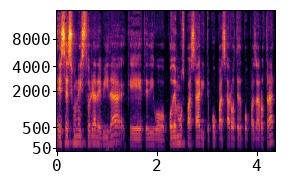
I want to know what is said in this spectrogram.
esa es una historia de vida que te digo, podemos pasar y te puedo pasar otra, te puedo pasar otra.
